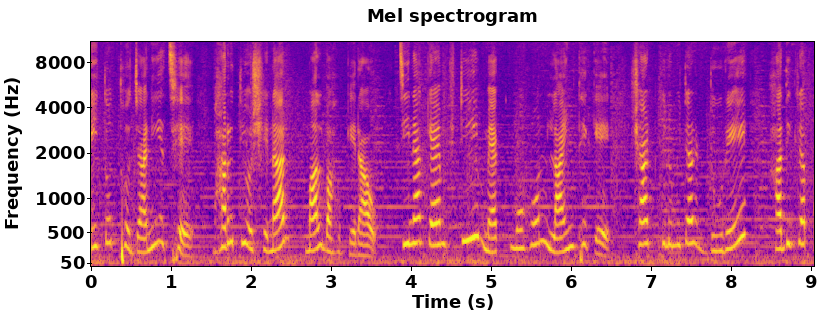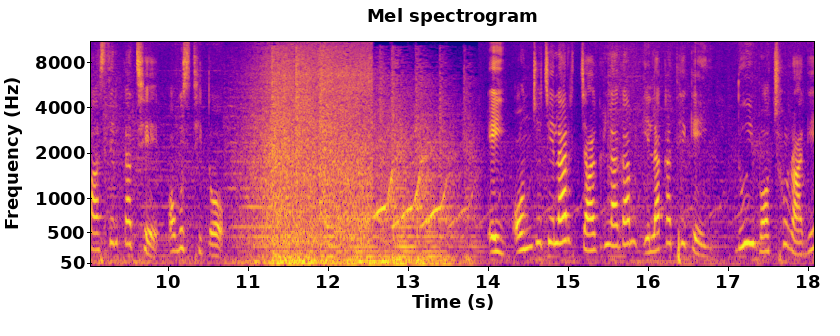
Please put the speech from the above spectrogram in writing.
এই তথ্য জানিয়েছে ভারতীয় সেনার মালবাহকেরাও। চীনা ক্যাম্পটি ম্যাকমোহন লাইন থেকে ষাট কিলোমিটার দূরে হাদিগ্রা পাসের কাছে অবস্থিত। এই অঞ্জ জেলার চাগলাগাম এলাকা থেকেই দুই বছর আগে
